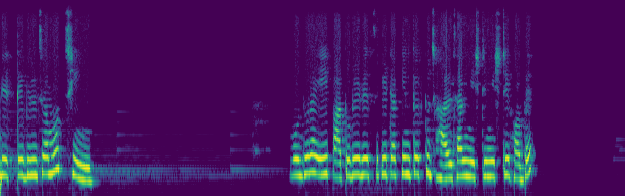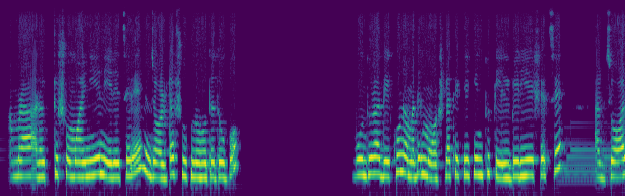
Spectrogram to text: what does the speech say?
দেড় টেবিল চামচ চিনি। বন্ধুরা, এই পাতুরির রেসিপিটা কিন্তু একটু ঝাল ঝাল, মিষ্টি মিষ্টি হবে। আমরা আর একটু সময় নিয়ে নেড়ে চেড়ে জলটা শুকনো হতে দেবো। বন্ধুরা, দেখুন, আমাদের মশলা থেকে কিন্তু তেল বেরিয়ে এসেছে আর জল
